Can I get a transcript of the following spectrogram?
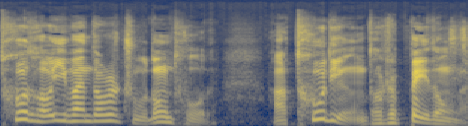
秃头一般都是主动秃的啊，秃顶都是被动的。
